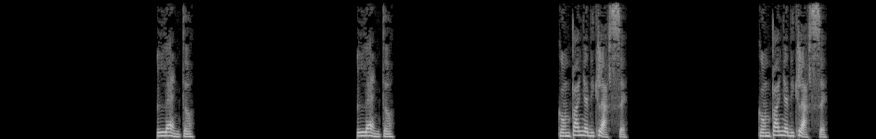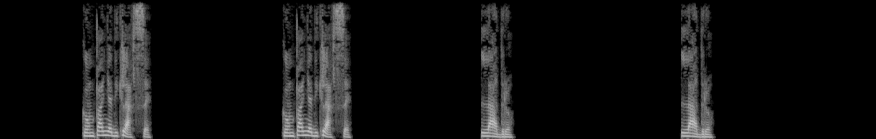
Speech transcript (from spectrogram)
Lento. Lento. Compagna di classe. Compagna di classe. Compagna di classe. Compagna di classe. Ladro. Ladro.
